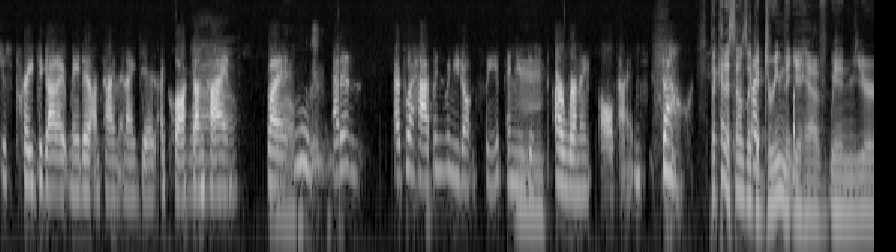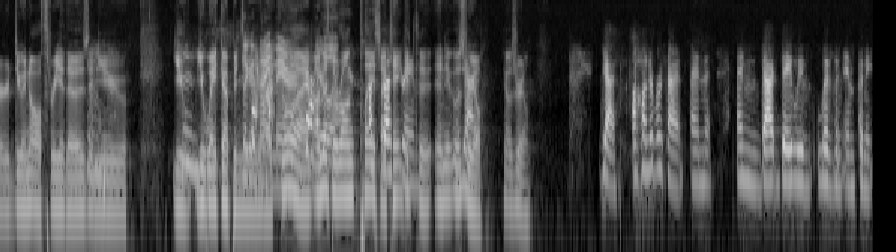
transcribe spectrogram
just prayed to God I made it on time and I did. I clocked on time. Wow. But Wow. that is that's what happens when you don't sleep and you Mm. just are running all times. So That kind of sounds like a dream that you have when you're doing all three of those and you you you wake up and It's like you're a like, oh, I, I'm at the wrong place. I can't get to, and it was Yes. real. It was real. yes, a hundred percent. And and that day lives lives in infamy.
